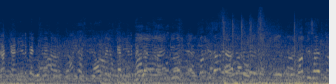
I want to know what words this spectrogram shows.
ਯਾ ਕੈਂਡੀਡੇਟ ਭੇਜੂਗੇ ਨਾਲ। ਨਾਲ ਭੇਜੋ ਕੈਂਡੀਡੇਟ ਬਾਕੀ ਸਾਈਡ ਤੋਂ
